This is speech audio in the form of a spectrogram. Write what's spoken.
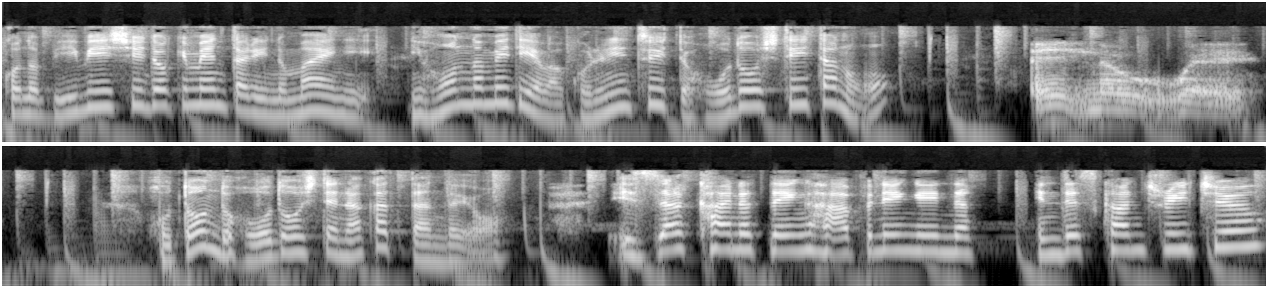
この BBC ドキュメンタリーの前に日本のメディアはこれについて報道していたの Ain't no way. ほとんど報道してなかったんだよ。Is that kind of thing happening in, in this country too?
